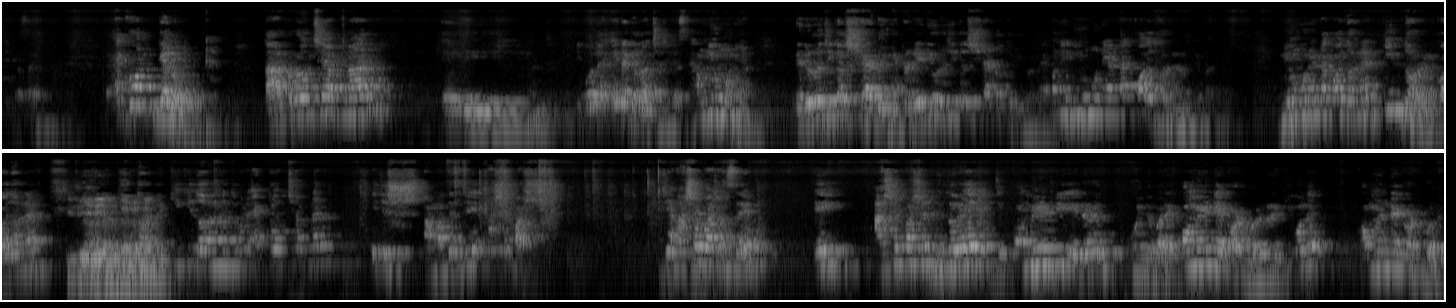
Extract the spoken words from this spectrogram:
ঠিক আছে? এখন গেল। তারপরে হচ্ছে আপনার এই কি বলে? এটা গেল। আচ্ছা ঠিক আছে। এখন নিউমোনিয়া রেডিওলজিক্যাল শ্যাডোইং একটা রেডিওলজিক্যাল শ্যাডো তৈরি করে এখন এই নিউমোনিয়াটা কয় ধরনের হতে নিউমোনিয়াটা কয় ধরনের? তিন ধরনের। কয় ধরনের? তিন ধরনের। কি কি ধরনের হতে পারে? একটা হচ্ছে আপনার এই যে আমাদের যে আশেপাশ যে আশেপাশ আছে এই আশেপাশের ভিতরে যে কমিউনিটি এটা হইতে পারে কমিউনিটি অ্যাকর্ড বলে। এটা কি বলে? কমিউনিটি অ্যাকর্ড বলে।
